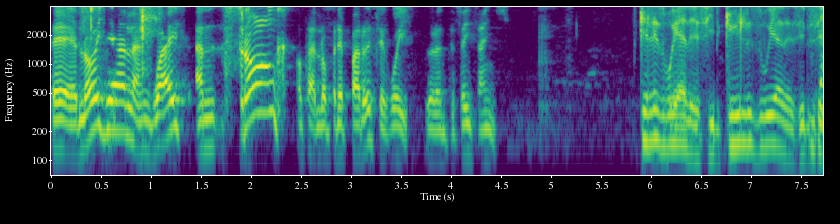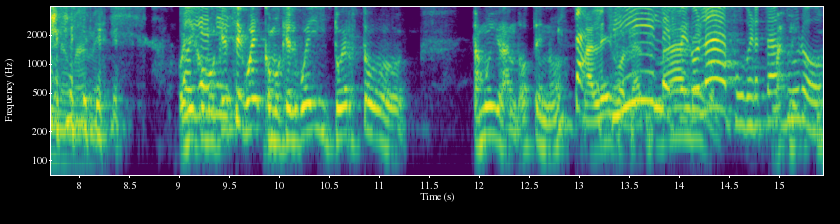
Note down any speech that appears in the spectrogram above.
eh, loyal and wise and strong. O sea, lo preparó ese güey durante seis años. ¿Qué les voy a decir? ¿Qué les voy a decir? Sí, no mames. Oye, Oigan, como que ese güey, como que el güey tuerto está muy grandote, ¿no? Está- sí, le pegó la pubertad duro.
